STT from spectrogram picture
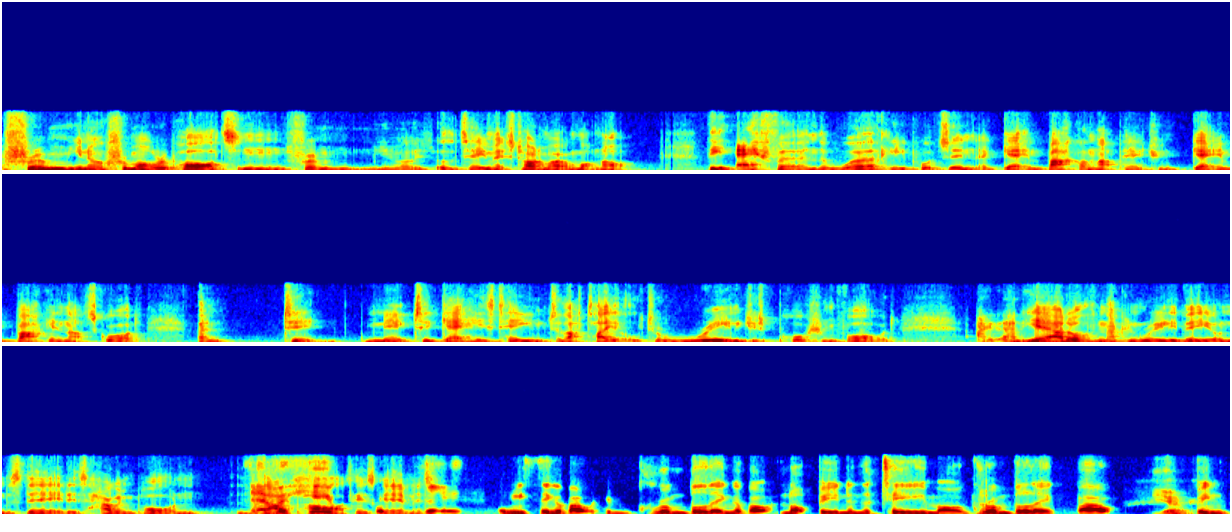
from you know from all reports and from you know his other teammates talking about and whatnot, the effort and the work he puts in at getting back on that pitch and getting back in that squad and to make to get his team to that title to really just push them forward. I, I- yeah, I don't think that can really be understated. Is how important Never that part of his game is. anything about him grumbling about not being in the team or grumbling about Yeah. being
